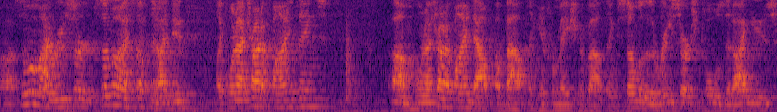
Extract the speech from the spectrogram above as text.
uh, some of my research, some of my stuff that I do, like when I try to find things, um, when I try to find out about things, information about things, some of the research tools that I use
